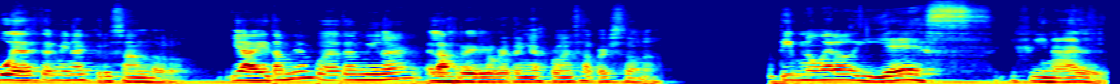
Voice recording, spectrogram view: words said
puedes terminar cruzándolo. Y ahí también puede terminar el arreglo que tengas con esa persona. Tip número 10 y final.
